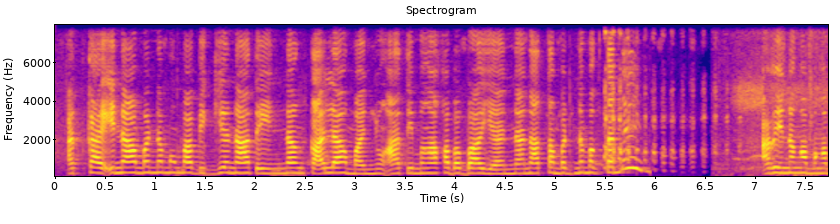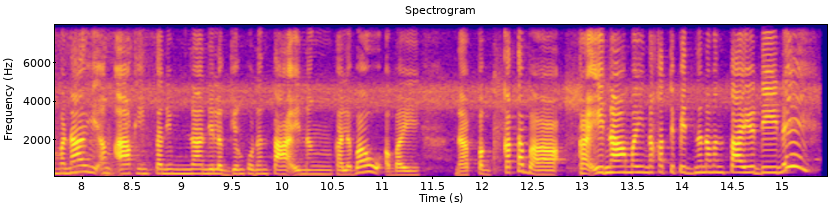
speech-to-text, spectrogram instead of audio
At kainaman namang mabigyan natin ng kaalaman yung ating mga kababayan na natamad na magtanim. Ari na nga mga manay, ang aking tanim na nilagyan ko ng tae ng kalabaw, abay na pagkataba, kainamay nakatipid na naman tayo din eh.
